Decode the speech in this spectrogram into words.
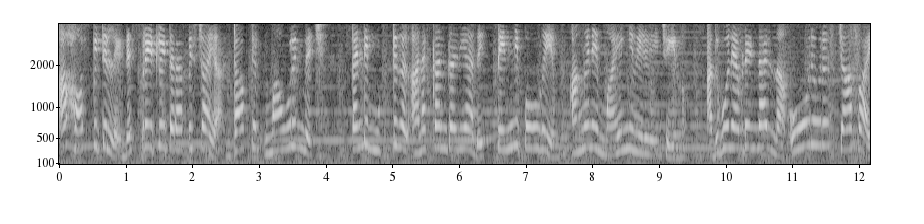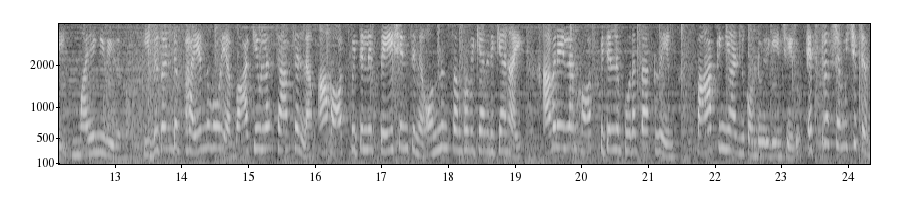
ആ ഹോസ്പിറ്റലിലെ ഡെസ്പിറേറ്ററി തെറാപ്പിസ്റ്റായ ഡോക്ടർ മൗറിൻ വെച്ച് തന്റെ മുട്ടുകൾ അനക്കാൻ കഴിയാതെ തെന്നിപ്പോവുകയും അങ്ങനെ മയങ്ങി വീഴുകയും ചെയ്യുന്നു. അതുപോലെ അവിടെ ഉണ്ടായിരുന്ന ഓരോരോ സ്റ്റാഫായി മയങ്ങി വീഴുന്നു. ഇത് കണ്ട് ഭയന്നുപോയ ബാക്കിയുള്ള സ്റ്റാഫ്സ് എല്ലാം ആ ഹോസ്പിറ്റലിലെ പേഷ്യൻസിന് ഒന്നും സംഭവിക്കാതിരിക്കാനായി അവരെല്ലാം ഹോസ്പിറ്റലിന് പുറത്താക്കുകയും പാർക്കിംഗ് യാർഡിൽ കൊണ്ടുവരികയും ചെയ്തു. എത്ര ശ്രമിച്ചിട്ടും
